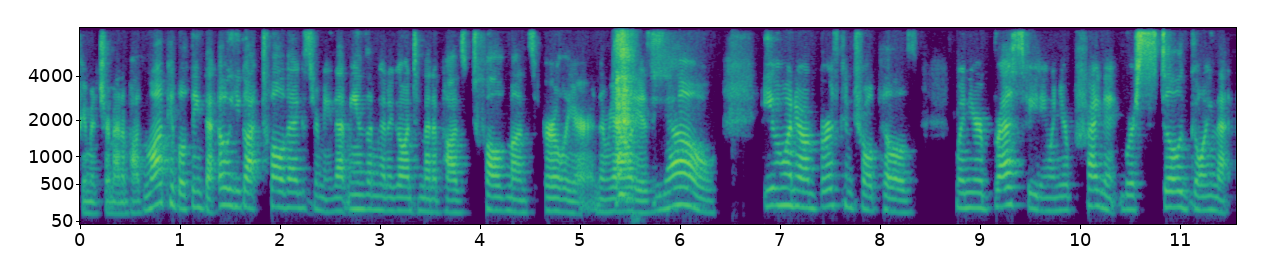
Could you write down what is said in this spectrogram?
premature menopause. a lot of people think that, oh, you got 12 eggs from me. That means I'm going to go into menopause 12 months earlier. And the reality is, no, even when you're on birth control pills, when you're breastfeeding, when you're pregnant, we're still going that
